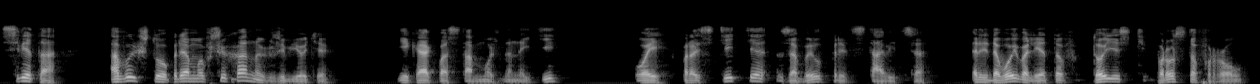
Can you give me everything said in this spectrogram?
Света, а вы что, прямо в Шиханах живете? И как вас там можно найти? Ой, простите, забыл представиться. Рядовой Валетов, то есть просто фрол.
